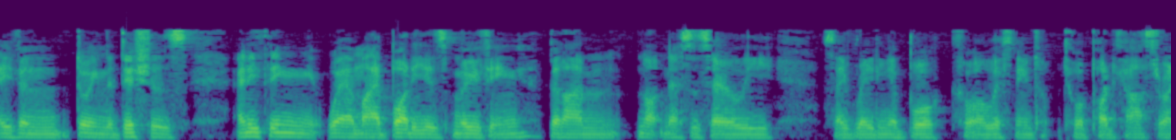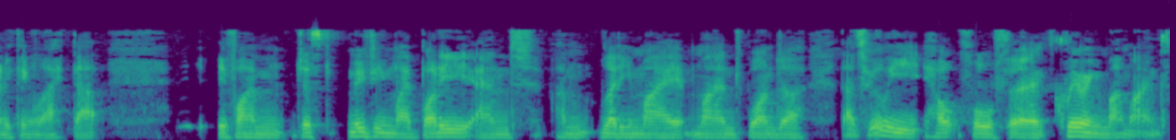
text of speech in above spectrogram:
even doing the dishes, anything where my body is moving, but I'm not necessarily, say, reading a book or listening to, to a podcast or anything like that. If I'm just moving my body and I'm letting my mind wander, that's really helpful for clearing my mind.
